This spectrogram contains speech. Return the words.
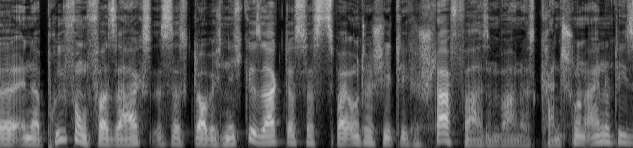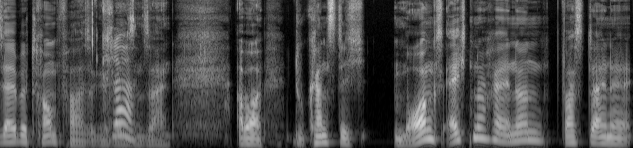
äh, in der Prüfung versagst, ist das, glaube ich, nicht gesagt, dass das zwei unterschiedliche Schlafphasen waren. Das kann schon ein und dieselbe Traumphase Klar. gewesen sein. Aber du kannst dich morgens echt noch erinnern, was deine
